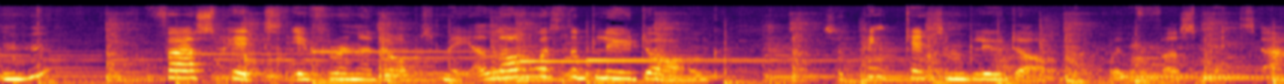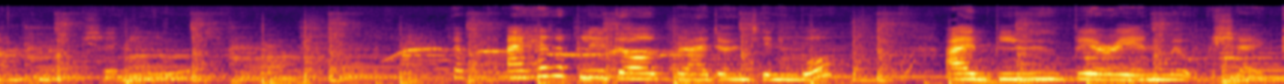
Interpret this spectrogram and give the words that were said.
Mm-hmm. First pets ever and adopt me, along with the blue dog. So pink cat and blue dog were the first pets. Um, Milkshake, yours? Yep, I had a blue dog, but I don't anymore. I had blueberry and milkshake.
